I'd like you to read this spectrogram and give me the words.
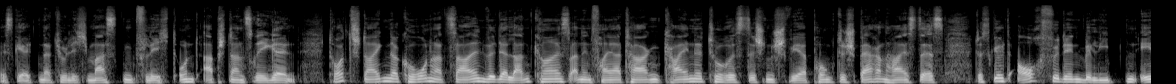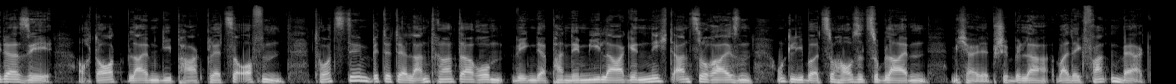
Es gelten natürlich Maskenpflicht und Abstandsregeln. Trotz steigender Corona-Zahlen will der Land Landkreis an den Feiertagen keine touristischen Schwerpunkte sperren, heißt es. Das gilt auch für den beliebten Edersee. Auch dort bleiben die Parkplätze offen. Trotzdem bittet der Landrat darum, wegen der Pandemielage nicht anzureisen und lieber zu Hause zu bleiben. Michael Pschibilla, Waldeck-Frankenberg.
